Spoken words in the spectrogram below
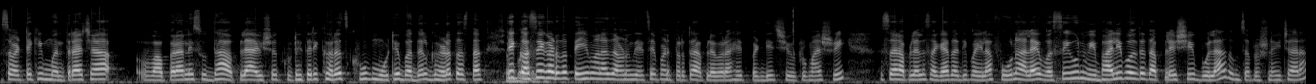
असं वाटतं की मंत्राच्या वापराने सुद्धा आपल्या आयुष्यात कुठेतरी खरंच खूप मोठे बदल घडत असतात. ते कसे घडतात तेही मला जाणून घ्यायचे पण तर तो आपल्यावर आहेत पंडित शिवकुमार श्री. सर आपल्याला सगळ्यात आधी पहिला फोन आलाय. वसईहून विभाली बोलतात आपल्याशी. बोला तुमचा प्रश्न विचारा.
